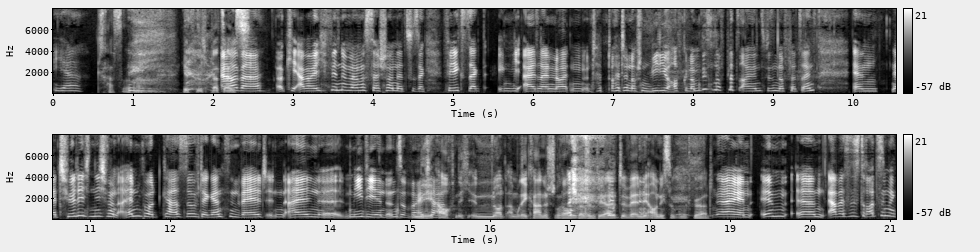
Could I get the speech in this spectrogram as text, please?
ja. Krass, oder? Jetzt nicht Platz 1. Aber, okay, aber ich finde, man muss da schon dazu sagen. Felix sagt irgendwie all seinen Leuten und hat heute noch schon ein Video aufgenommen. Wir sind auf Platz 1, wir sind auf Platz 1. Ähm, natürlich nicht von einem Podcast auf der ganzen Welt, in allen äh, Medien und so weiter. Nee, auch nicht im nordamerikanischen Raum. Da sind wir halt, werden wir auch nicht so gut gehört. Nein, im, ähm, aber es ist trotzdem, eine,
